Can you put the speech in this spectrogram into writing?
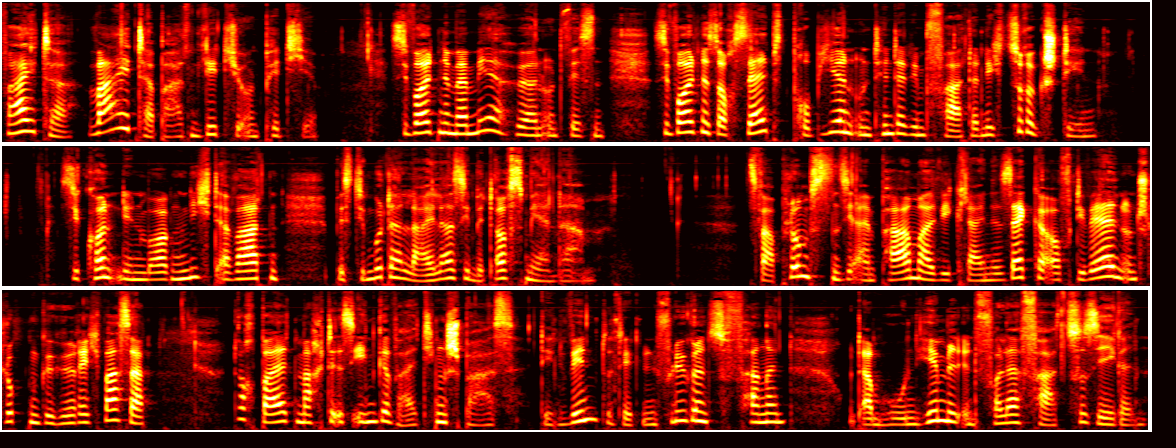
Weiter, weiter, baten Litje und Pittje. Sie wollten immer mehr hören und wissen. Sie wollten es auch selbst probieren und hinter dem Vater nicht zurückstehen. Sie konnten den Morgen nicht erwarten, bis die Mutter Leila sie mit aufs Meer nahm. Zwar plumpsten sie ein paar Mal wie kleine Säcke auf die Wellen und schluckten gehörig Wasser, doch bald machte es ihnen gewaltigen Spaß, den Wind unter den Flügeln zu fangen und am hohen Himmel in voller Fahrt zu segeln.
